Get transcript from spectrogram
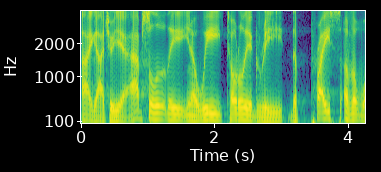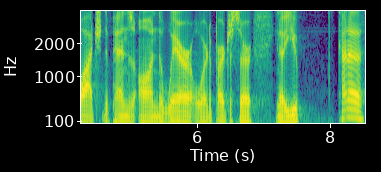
I got you. Yeah, absolutely. You know, we totally agree. The price of a watch depends on the wearer or the purchaser. You know, you kind of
